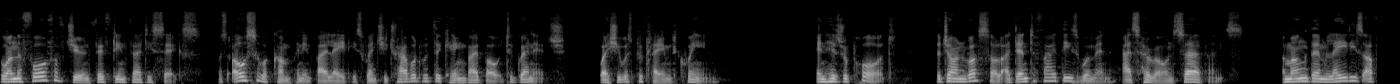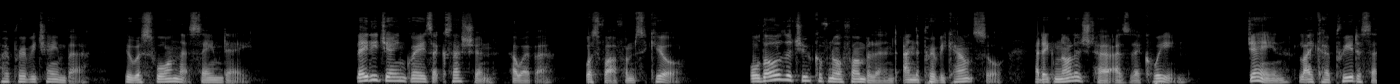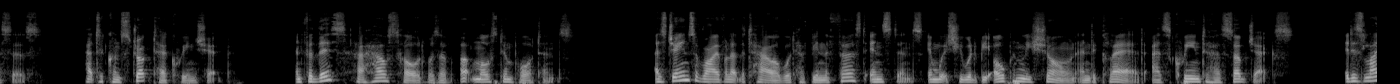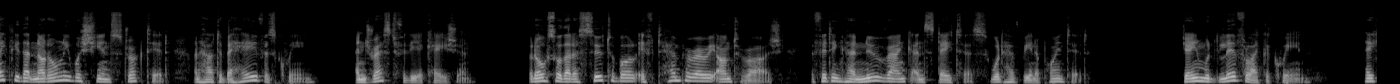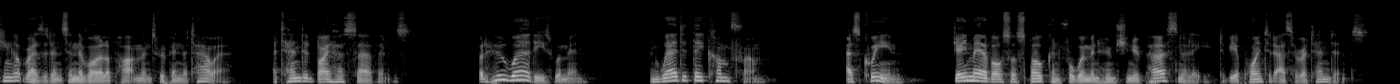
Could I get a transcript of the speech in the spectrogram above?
who on the 4th of June 1536 was also accompanied by ladies when she travelled with the king by boat to Greenwich, where she was proclaimed queen. In his report, Sir John Russell identified these women as her own servants, among them ladies of her privy chamber, who were sworn that same day. Lady Jane Grey's accession, however, was far from secure. Although the Duke of Northumberland and the Privy Council had acknowledged her as their queen, Jane, like her predecessors, had to construct her queenship, and for this her household was of utmost importance. As Jane's arrival at the Tower would have been the first instance in which she would be openly shown and declared as queen to her subjects, it is likely that not only was she instructed on how to behave as queen, and dressed for the occasion, but also that a suitable if temporary entourage befitting her new rank and status, would have been appointed. Jane would live like a queen, taking up residence in the royal apartments within the tower, attended by her servants. But who were these women, and where did they come from? As queen, Jane may have also spoken for women whom she knew personally to be appointed as her attendants.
